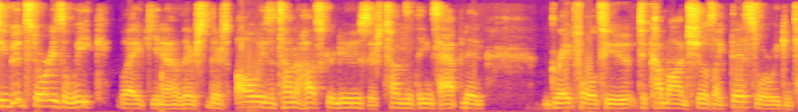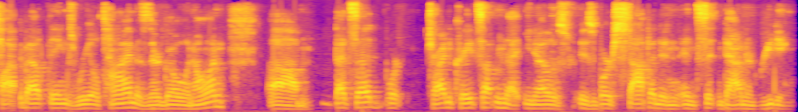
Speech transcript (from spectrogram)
two good stories a week. Like you know, there's there's always a ton of Husker news. There's tons of things happening. Grateful to to come on shows like this where we can talk about things real time as they're going on. Um, that said, we're trying to create something that you know is, is worth stopping and, and sitting down and reading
